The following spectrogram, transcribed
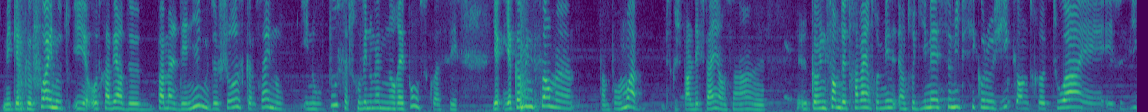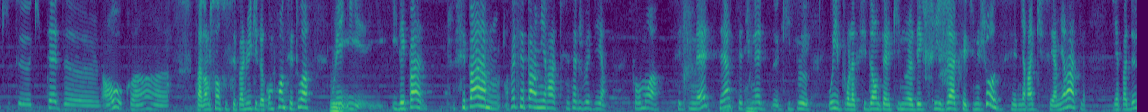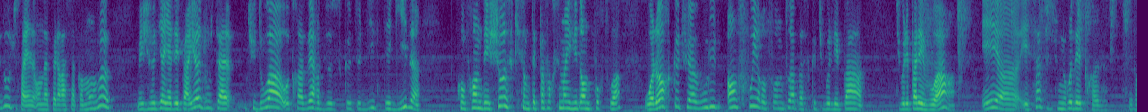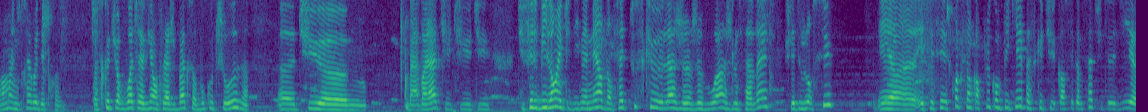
Mais quelquefois, ils nous, au travers de pas mal d'énigmes, de choses comme ça, ils nous, ils nous poussent à trouver nous-mêmes nos réponses. Quoi. C'est, il y, a comme une forme, euh, enfin pour moi, parce que je parle d'expérience. Hein, euh, comme une forme de travail entre, entre guillemets semi-psychologique entre toi et, celui qui te qui t'aide euh, en haut quoi hein. enfin dans le sens où c'est pas lui qui doit comprendre c'est toi. Mais il, il est pas c'est pas en fait c'est pas un miracle c'est ça que je veux dire. Pour moi c'est une aide certes c'est une aide qui peut oui pour l'accident tel qu'il nous l'a décrit Jacques c'est une chose c'est miracle c'est un miracle. Il n'y a pas de doute. Enfin on appellera ça comme on veut. Mais je veux dire il y a des périodes où tu dois au travers de ce que te disent tes guides comprendre des choses qui sont peut-être pas forcément évidentes pour toi, ou alors que tu as voulu enfouir au fond de toi parce que tu voulais pas, tu voulais pas les voir. Et, euh, et ça, c'est une rude épreuve. C'est vraiment une très rude épreuve. Parce que tu revois ta vie en flashback sur beaucoup de choses. Euh, tu, euh, bah voilà, tu, tu, tu, tu, fais le bilan et tu dis mais merde, en fait, tout ce que là je, je vois, je le savais, je l'ai toujours su. Et, et c'est, je crois que c'est encore plus compliqué parce que tu, quand c'est comme ça, tu te dis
